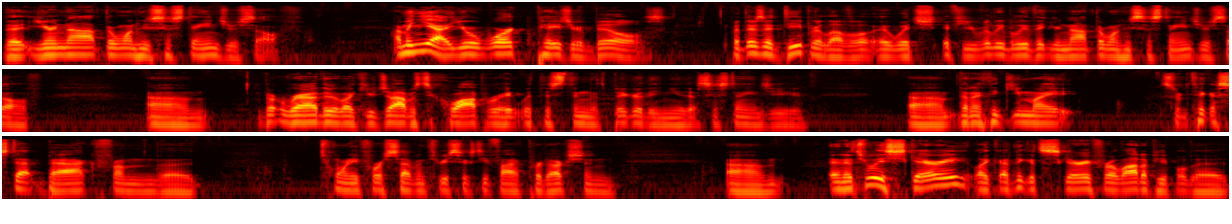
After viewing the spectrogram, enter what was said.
That you're not the one who sustains yourself. I mean, yeah, your work pays your bills, but there's a deeper level at which, if you really believe that you're not the one who sustains yourself, um, but rather like your job is to cooperate with this thing that's bigger than you that sustains you, um, then I think you might sort of take a step back from the 24 7, 365 production. Um, and it's really scary. Like, I think it's scary for a lot of people to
